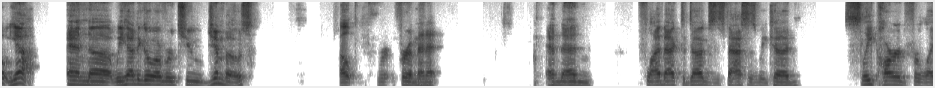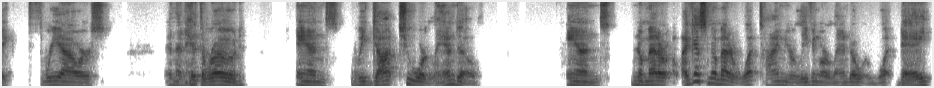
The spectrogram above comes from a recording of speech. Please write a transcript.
Oh yeah, and uh, we had to go over to Jimbo's. Oh, for, for a minute, and then fly back to Doug's as fast as we could, sleep hard for like three hours, and then hit the road. And we got to Orlando. And no matter, I guess, no matter what time you're leaving Orlando or what day,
